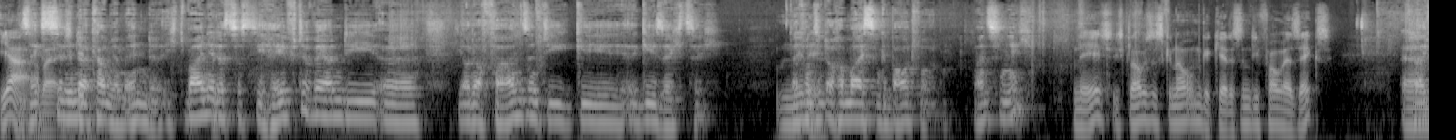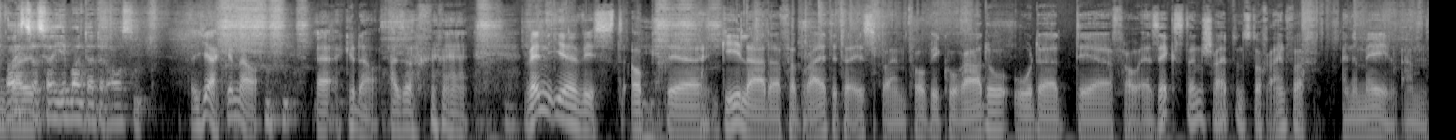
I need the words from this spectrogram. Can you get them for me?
Ja, Sechs Zylinder kam ja am Ende. Ich meine, dass das die Hälfte werden, die, äh, die auch noch fahren, sind die G, G60. Nee, Davon nee. sind auch am meisten gebaut worden. Meinst du nicht? Nee, ich, ich glaube, es ist genau umgekehrt. Das sind die VR6. Vielleicht ähm, weiß das ja jemand da draußen. Ja, genau. äh, genau. Also, wenn ihr wisst, ob der G-Lader verbreiteter ist beim VW Corrado oder der VR6, dann schreibt uns doch einfach eine Mail an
